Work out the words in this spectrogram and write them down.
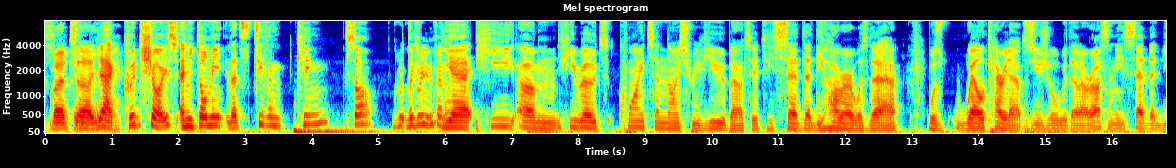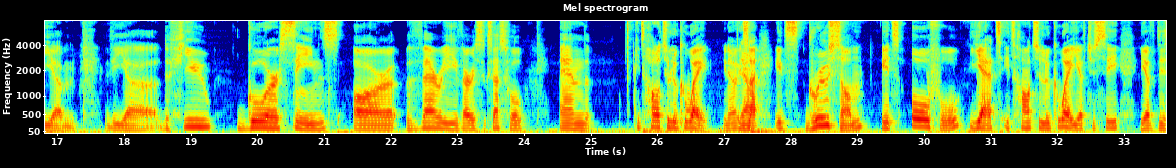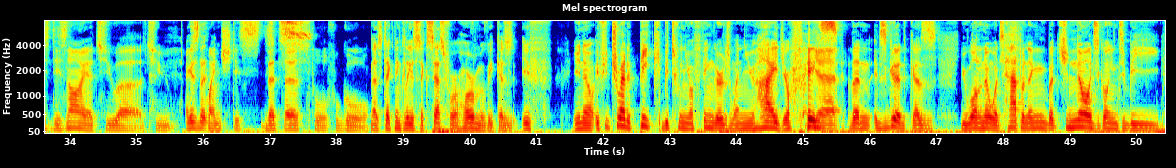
But uh, yeah, good choice. And you told me that Stephen King saw the Green Inferno? Yeah, he um he wrote quite a nice review about it. He said that the horror was there, was well carried out as usual with Roth, and he said that the um the uh the few gore scenes are very very successful, and it's hard to look away. You know, it's Yeah. like it's gruesome. It's awful, yet it's hard to look away. You have to see. You have this desire to uh, to I guess that quench this, this that's- thirst for, for gore. that's technically a success for a horror movie because if you know if you try to peek between your fingers when you hide your face Yeah. then it's good because you want to know what's happening but you know it's going to be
